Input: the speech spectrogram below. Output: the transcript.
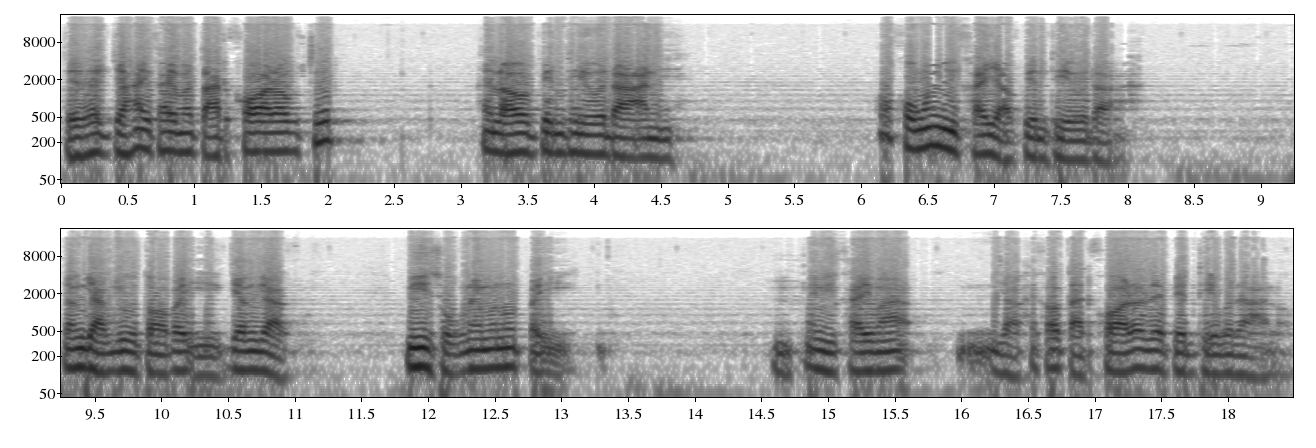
แต่ถ้าจะให้ใครมาตัดคอเราชึดให้เราเป็นเทวดานี่ก็คงไม่มีใครอยากเป็นเทวดา ยังอยากอยู่ต่อไปอีก ยังอยากมีสุขในมนุษย์ไปอีก ไม่มีใครมา อยากให้เขาตัดคอแล้วได้เป็นเทวดาหรอก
